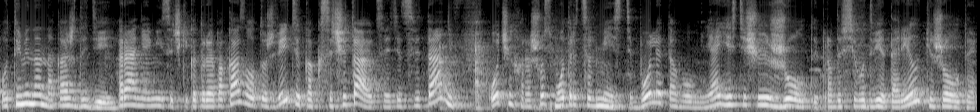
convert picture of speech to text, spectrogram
вот именно на каждый день. Ранее мисочки, которые я показывала, тоже видите, как сочетаются эти цвета, они очень хорошо смотрятся вместе. Более того, у меня есть еще и желтые, правда, всего две тарелки желтые,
